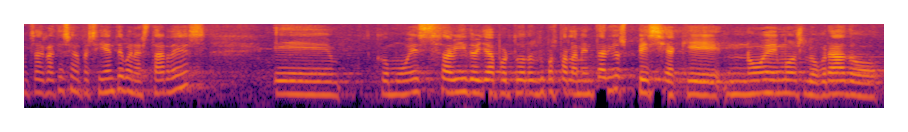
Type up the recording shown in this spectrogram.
Muchas gracias, señor presidente. Buenas tardes. Eh, como es sabido ya por todos los grupos parlamentarios, pese a que no hemos logrado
